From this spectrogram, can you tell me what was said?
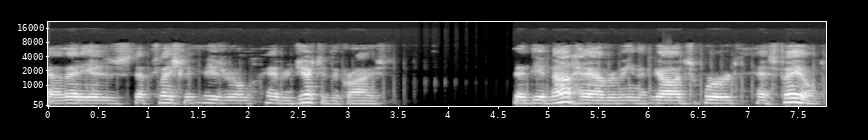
Uh, that is, that fleshly Israel had rejected the Christ. That did not, however, mean that God's word has failed.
